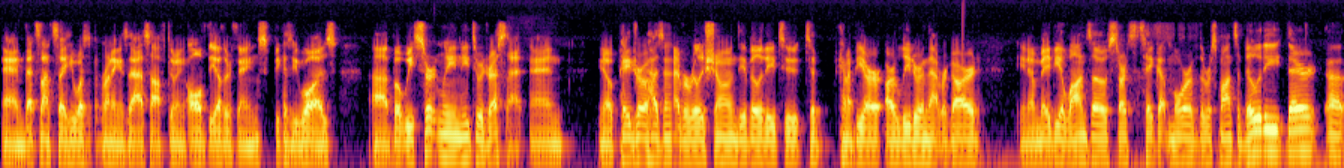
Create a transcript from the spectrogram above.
and that's not to say he wasn't running his ass off doing all of the other things because he was. Uh, but we certainly need to address that. And, you know, Pedro hasn't ever really shown the ability to, to kind of be our, our leader in that regard. You know, maybe Alonso starts to take up more of the responsibility there. Uh,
